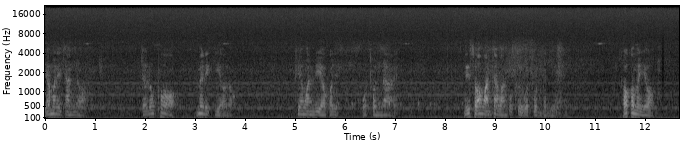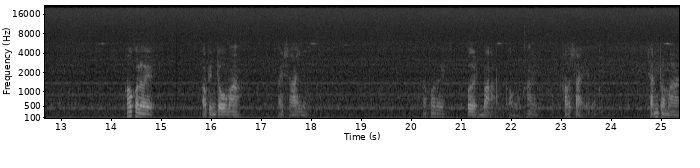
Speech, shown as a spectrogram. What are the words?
ยังไม่ได้ฉันดอก แต่หลวงพ่อ ไม่ได้เกี่ยวหรอก เพียงวันเดียวก็อดทนได้ หรือสองวันสามวันก็คยออดทนกันอยู่เขาก็ไม่ยอม เขาก็เลยเอาปินโตมาให้ซ้ายหนึ่ง แล้วก็เลยเปิดบาทออกให้เขาใส่ ชั้นประมาณ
